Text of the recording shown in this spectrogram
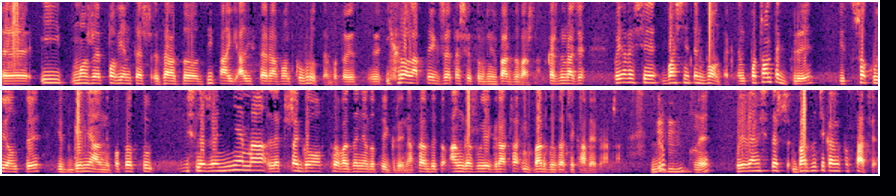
E, I może powiem też zaraz do Zipa i Alistera wątku wrócę, bo to jest e, ich rola w tej grze też jest również bardzo ważna. W każdym razie pojawia się właśnie ten wątek. Ten początek gry jest szokujący, jest genialny. Po prostu myślę, że nie ma lepszego wprowadzenia do tej gry. Naprawdę to angażuje gracza i bardzo zaciekawia gracza. Z drugiej Mhm. strony pojawiają się też bardzo ciekawe postacie.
